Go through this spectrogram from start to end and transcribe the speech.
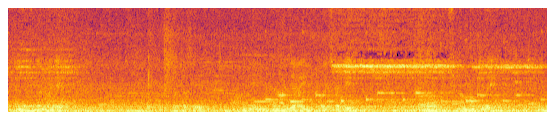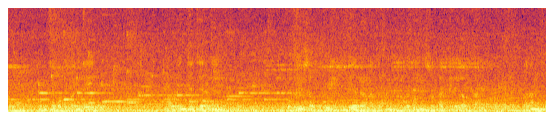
त्यांनी निधन झाले तर तसेच आम्ही माझी आई वैशाली कृष्णा माथुरे यांच्या पप्पांचे मावळींच्या चरणी खूप दिवसापूर्वी देहदानाचा संकल्प त्यांनी स्वतः केलेला होता. परंतु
